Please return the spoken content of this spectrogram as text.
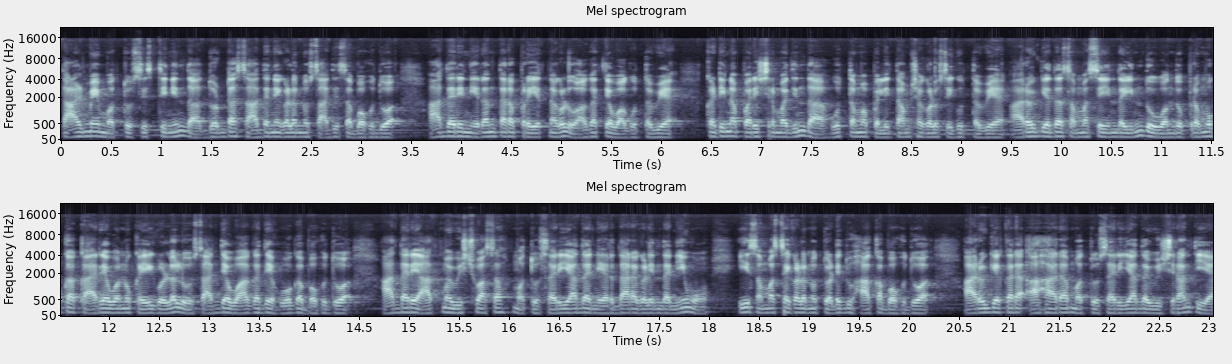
ತಾಳ್ಮೆ ಮತ್ತು ಶಿಸ್ತಿನಿಂದ ದೊಡ್ಡ ಸಾಧನೆಗಳನ್ನು ಸಾಧಿಸಬಹುದು. ಆದರೆ ನಿರಂತರ ಪ್ರಯತ್ನಗಳು ಅಗತ್ಯವಾಗುತ್ತವೆ. ಕಠಿಣ ಪರಿಶ್ರಮದಿಂದ ಉತ್ತಮ ಫಲಿತಾಂಶಗಳು ಸಿಗುತ್ತವೆ. ಆರೋಗ್ಯದ ಸಮಸ್ಯೆಯಿಂದ ಇಂದು ಒಂದು ಪ್ರಮುಖ ಕಾರ್ಯವನ್ನು ಕೈಗೊಳ್ಳಲು ಸಾಧ್ಯವಾಗದೆ ಹೋಗಬಹುದು. ಆದರೆ ಆತ್ಮವಿಶ್ವಾಸ ಮತ್ತು ಸರಿಯಾದ ನಿರ್ಧಾರಗಳಿಂದ ನೀವು ಈ ಸಮಸ್ಯೆಗಳನ್ನು ತೊಡೆದು ಹಾಕಬಹುದು. ಆರೋಗ್ಯಕರ ಆಹಾರ ಮತ್ತು ಸರಿಯಾದ ವಿಶ್ರಾಂತಿಯ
